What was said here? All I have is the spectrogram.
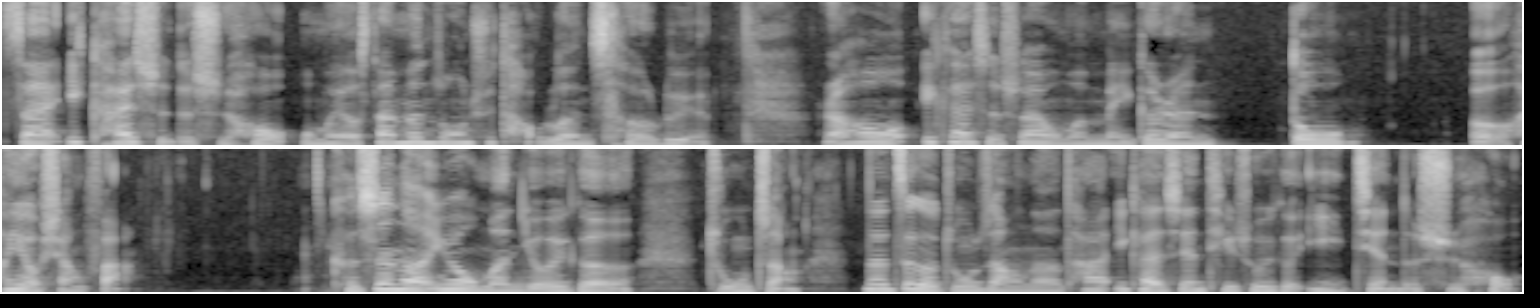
在一开始的时候，我们有三分钟去讨论策略。然后一开始虽然我们每个人都呃很有想法，可是呢，因为我们有一个组长，那这个组长呢，他一开始先提出一个意见的时候，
